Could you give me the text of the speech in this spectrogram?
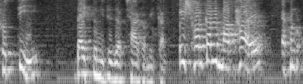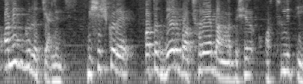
সত্যি দায়িত্ব নিতে যাচ্ছে আগামীকাল। এই সরকারের মাথায় এখন অনেকগুলো চ্যালেঞ্জ বিশেষ করে গত দেড় বছরে বাংলাদেশের অর্থনীতি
